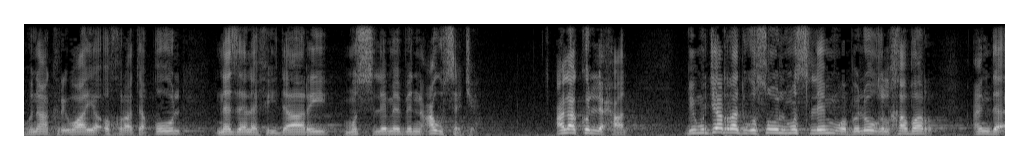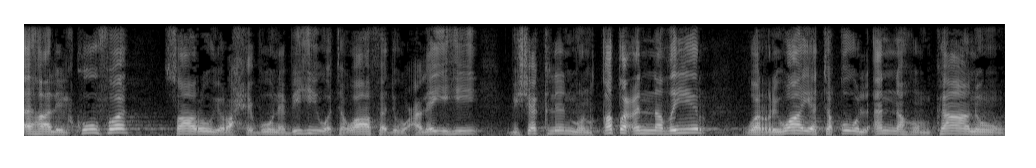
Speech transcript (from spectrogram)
هناك رواية أخرى تقول نزل في دار مسلم بن عوسجة. على كل حال بمجرد وصول مسلم وبلوغ الخبر عند أهالي الكوفة صاروا يرحبون به وتوافدوا عليه بشكل منقطع النظير والرواية تقول أنهم كانوا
